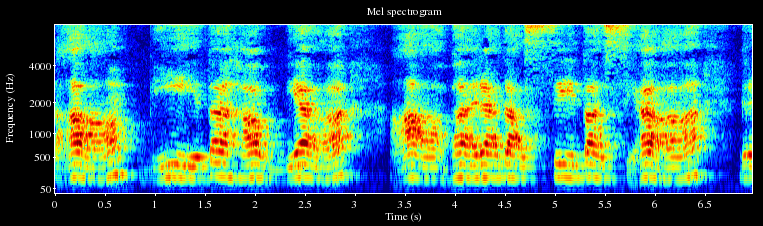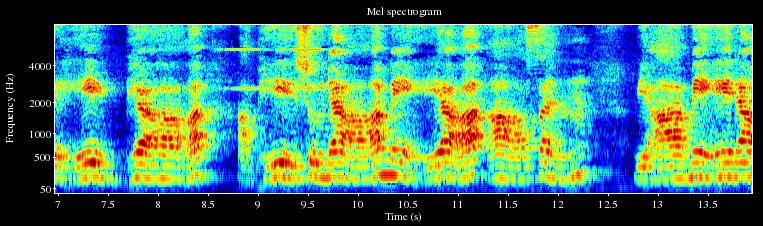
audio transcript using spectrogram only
तीतहव्य भीतहव्या आभरदस्य तस्य गृहेभ्यः अभीषुनामेय आसन् व्यामेनानुमेया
